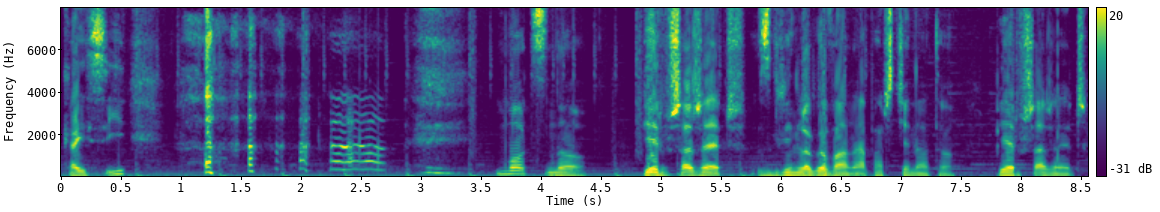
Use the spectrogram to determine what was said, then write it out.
KC Mocno. Pierwsza rzecz zgreenlogowana, patrzcie na to. Pierwsza rzecz.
